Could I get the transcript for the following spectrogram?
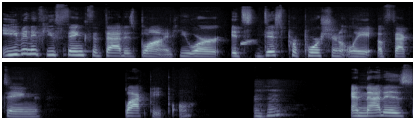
Even if you think that that is blind you are it's disproportionately affecting black people. Mhm. and that is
